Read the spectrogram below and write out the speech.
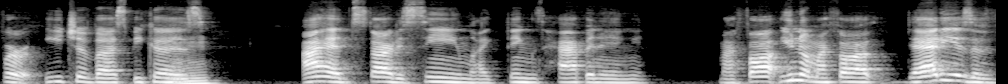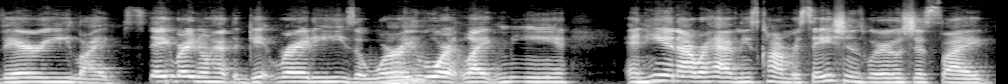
for each of us because Mm-hmm. I had started seeing like things happening my father, you know, my father, daddy is a very like stay ready, don't have to get ready. He's a worry Mm-hmm. wart like me. And he and I were having these conversations where it was just like,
